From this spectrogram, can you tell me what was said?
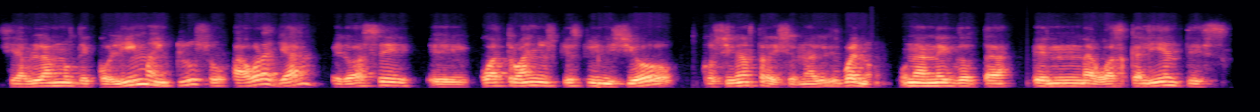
si hablamos de Colima incluso, ahora ya, pero hace eh, cuatro años que esto inició, cocinas tradicionales. Bueno, una anécdota en Aguascalientes.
